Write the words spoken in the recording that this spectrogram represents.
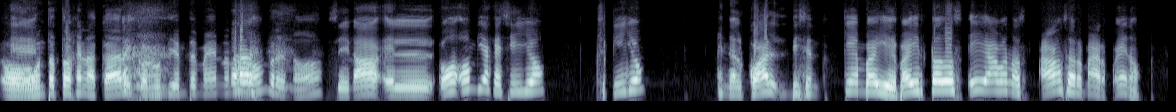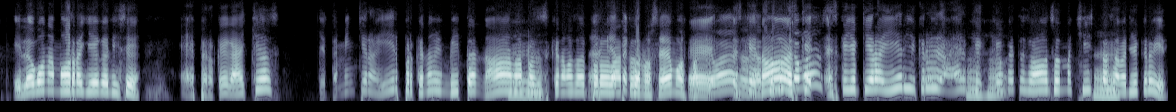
O eh, un tatuaje en la cara y con un diente menos. No, hombre, no. Sí, no, el, un, un viajecillo chiquillo en el cual dicen, ¿quién va a ir? Va a ir todos y vámonos, vamos a armar. Bueno, y luego una morra llega y dice, eh, pero qué gachos, yo también quiero ir, ¿por qué no me invitan? No, no, pues es que nada más Es por te conocemos, ¿para Eh, qué vas? es O que sea, ¿tú no, es que, vas? es que yo quiero ir, yo quiero ir, a ver, ¿qué, qué ojetes son? Son machistas, Eh. a ver, yo quiero ir.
